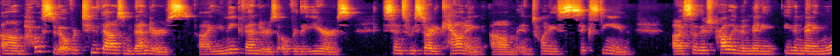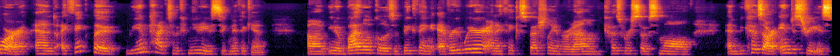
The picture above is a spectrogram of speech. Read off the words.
um, hosted over 2,000 vendors, uh, unique vendors over the years since we started counting um, in 2016. Uh, so there's probably been many, even many more. And I think the the impact to the community is significant. Um, you know, buy local is a big thing everywhere, and I think especially in Rhode Island because we're so small and because our industry is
